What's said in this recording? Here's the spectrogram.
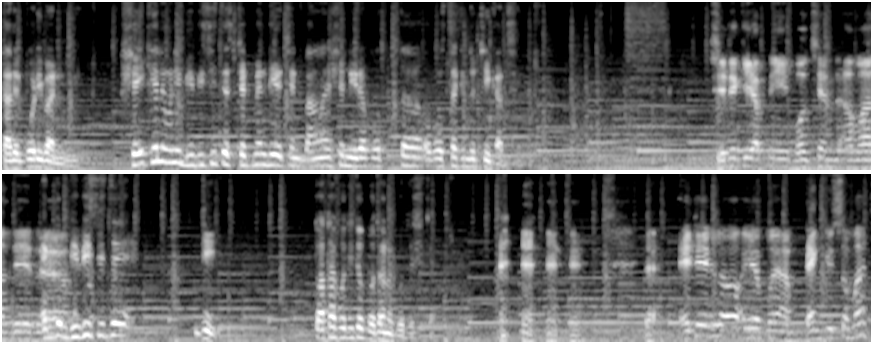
তাদের পরিবার নিয়ে। সেইখানে উনি বিবিসিতে স্টেটমেন্ট দিয়েছেন বাংলাদেশের নিরাপত্তা অবস্থা কিন্তু ঠিক আছে। সেটা কি আপনি বলছেন আমাদের একদম বিবিসিতে জি তথাকথিত প্রধান উপদেষ্টা। এটা হলো thank you so much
